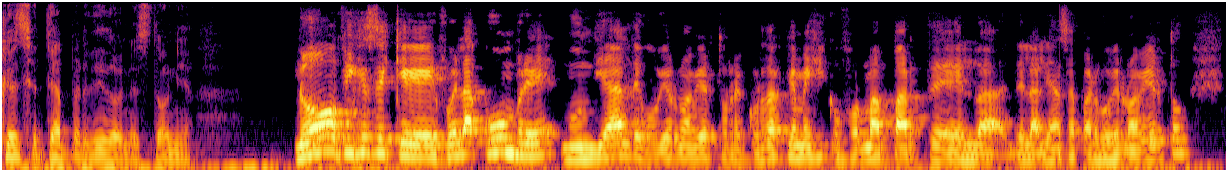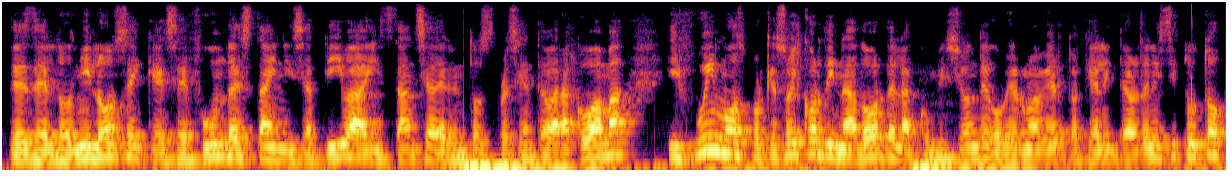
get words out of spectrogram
¿qué se te ha perdido en Estonia? No, fíjese que fue la cumbre mundial de gobierno abierto. Recordar que México forma parte de la, de la Alianza para el Gobierno Abierto desde el 2011 en que se funda esta iniciativa a instancia del entonces presidente Barack Obama y fuimos, porque soy coordinador de la Comisión de Gobierno Abierto aquí al interior del instituto,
